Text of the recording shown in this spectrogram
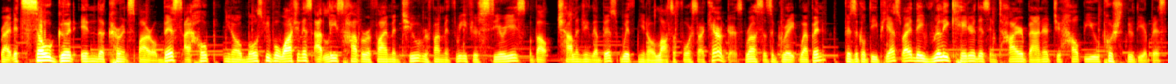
right? It's so good in the current spiral. Abyss, I hope, you know, most people watching this at least have a refinement 2, refinement 3 if you're serious about challenging the Abyss with, you know, lots of four star characters. Rust is a great weapon, physical DPS, right? They really cater this entire banner to help you push through the abyss.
